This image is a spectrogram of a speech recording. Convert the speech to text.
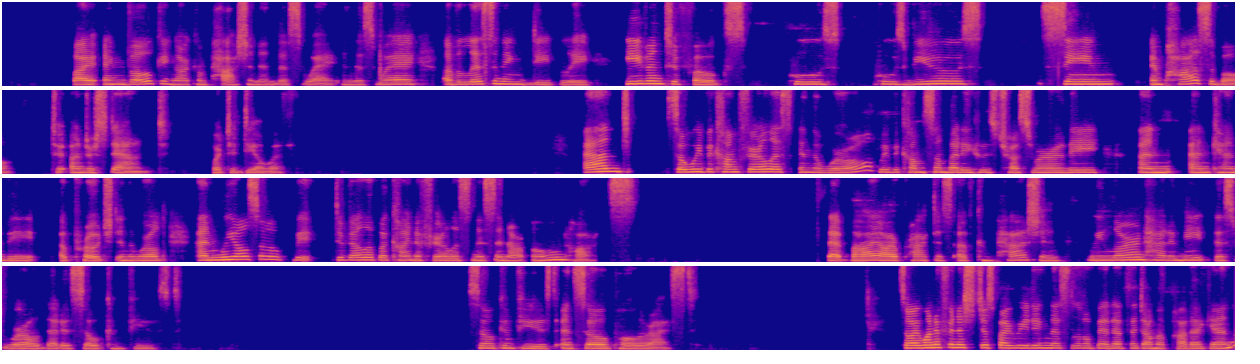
by invoking our compassion in this way, in this way of listening deeply, even to folks whose, whose views seem impossible to understand or to deal with. And so we become fearless in the world. We become somebody who's trustworthy and, and can be approached in the world. And we also be, develop a kind of fearlessness in our own hearts. that by our practice of compassion, we learn how to meet this world that is so confused. So confused and so polarized. So I want to finish just by reading this little bit of the Dhammapada again,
